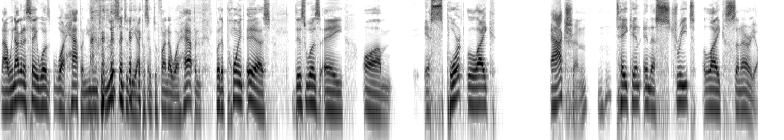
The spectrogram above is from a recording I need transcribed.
Now we're not going to say what what happened. You need to listen to the episode to find out what happened. But the point is, this was a um a sport like action Mhm. taken in a street like scenario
